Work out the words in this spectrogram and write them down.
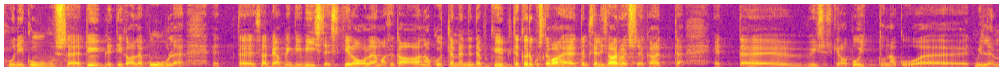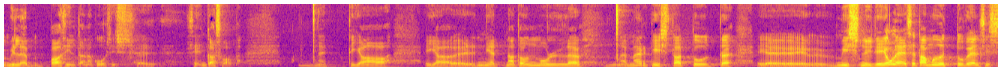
kuni kuus tüüblit igale puule, et seal peab mingi viisteist kilo olema seda nagu ütleme, nende küüblite kõrguste vahe, ütleme sellise arvestusega, et et viisteist kilo puitu nagu, et mille, mille baasil ta nagu siis seen kasvab. et ja ja nii et nad on mul märgistatud, mis nüüd ei ole seda mõõtu veel, siis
